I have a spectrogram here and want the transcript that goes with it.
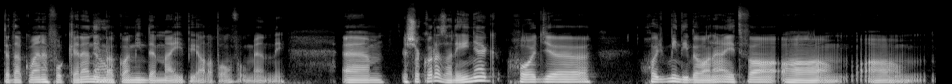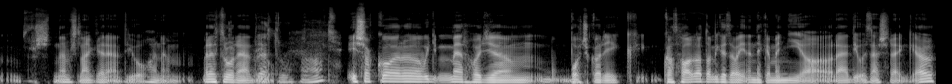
Tehát akkor már nem fog kelleni, mert akkor minden már IP alapon fog menni. Um, és akkor az a lényeg, hogy uh, hogy mindig be van állítva a, a nem rádió, hanem retro rádió. Retro, aha. És akkor, úgy, mert hogy bocskarékat hallgatom, igazából nekem ennyi a rádiózás reggel,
